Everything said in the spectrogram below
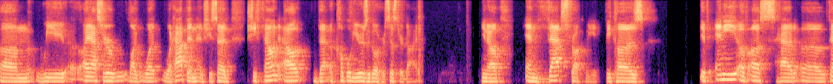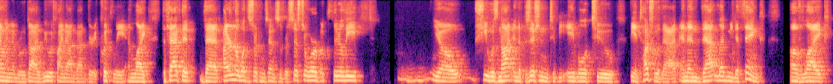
um, we i asked her like what what happened? And she said she found out that a couple years ago her sister died you know? And that struck me because if any of us had a family member who died we would find out about it very quickly. And like the fact that that i don't know what the circumstances of her sister were but clearly you know she was not in a position to be able to be in touch with that. And then that led me to think of like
